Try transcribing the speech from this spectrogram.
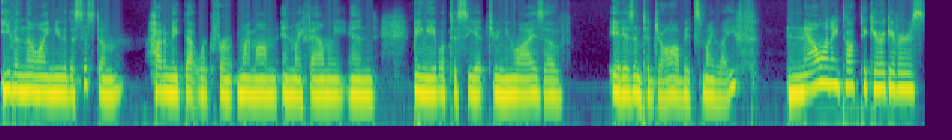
even though i knew the system how to make that work for my mom and my family and being able to see it through new eyes of it isn't a job it's my life now when i talk to caregivers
